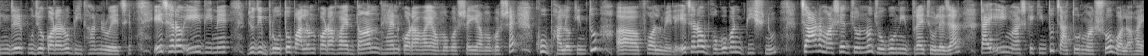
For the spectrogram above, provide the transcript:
ইন্দ্রের পুজো করারও বিধান রয়েছে। এছাড়াও এই দিনে যদি ব্রত পালন করা হয়, দান ধ্যান করা হয় অমাবস্যায় অমাবস্যায় খুব ভালো কিন্তু ফল মেলে। এছাড়াও ভগবান বিষ্ণু চার মাসের জন্য যোগ নিদ্রায় চলে যান, তাই এই মাসকে কিন্তু চাতুর্মাসও বলা হয়।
